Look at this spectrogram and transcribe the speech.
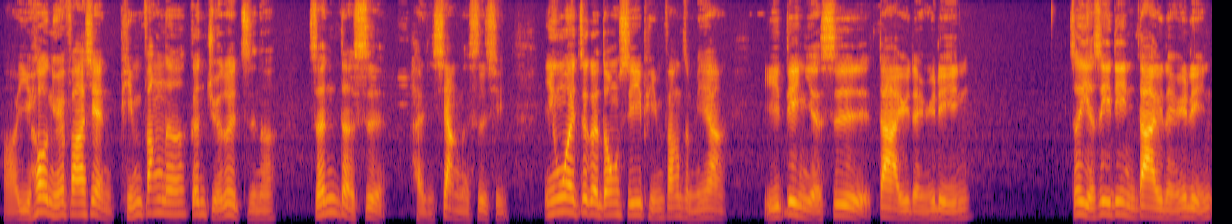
啊。以后你会发现平方呢跟绝对值呢真的是很像的事情。因为这个东西平方怎么样，一定也是大于等于零，这也是一定大于等于零。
